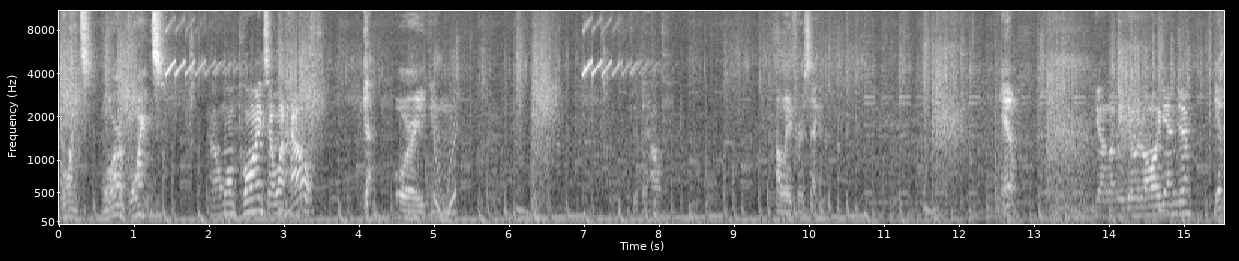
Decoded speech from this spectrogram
Points. More points. I don't want points, I want health. Got. Or you can. Get the health. I'll wait for a second. Hit him. You gonna let me do it all again, Jim? Yep.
